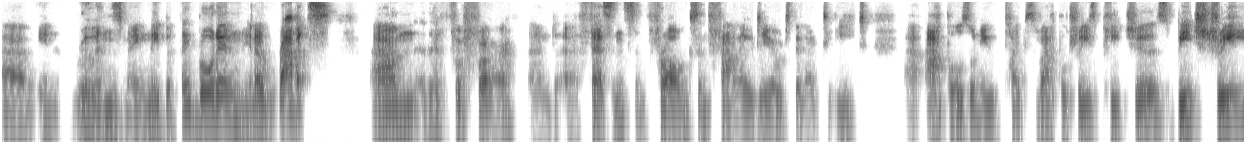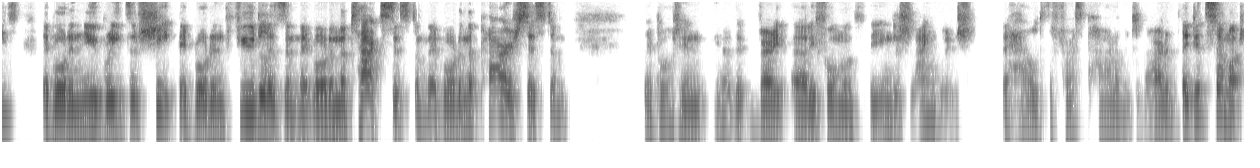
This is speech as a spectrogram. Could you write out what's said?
um, in ruins mainly, but they brought in, you know, rabbits um, for fur and uh, pheasants and frogs and fallow deer, which they like to eat, uh, apples or new types of apple trees, peaches, beech trees. They brought in new breeds of sheep. They brought in feudalism. They brought in the tax system. They brought in the parish system. They brought in, you know, the very early form of the English language. They held the first parliament in Ireland. They did so much.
